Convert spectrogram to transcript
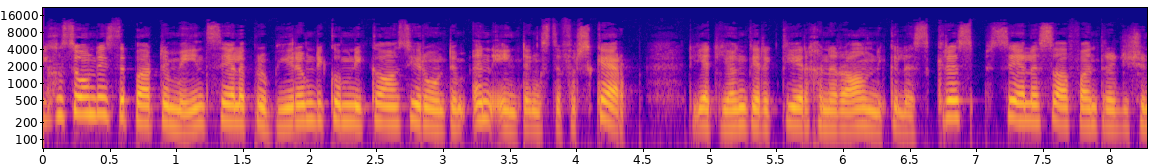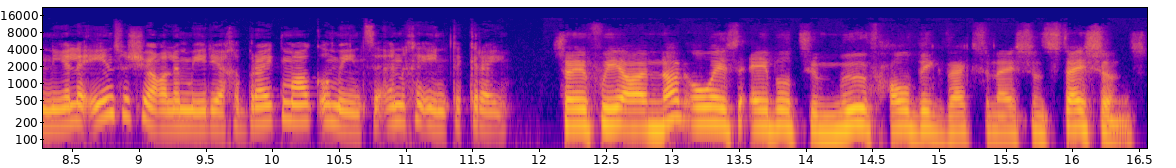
Die gesondheidsdepartement sê hulle probeer om die kommunikasie rondom inentings te verskerp. Die adjunkdirekteur-generaal Nicholas Crisp sê hulle sal van tradisionele en sosiale media gebruik maak om mense ingeënt te kry. So if we are not always able to move whole big vaccination stations,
